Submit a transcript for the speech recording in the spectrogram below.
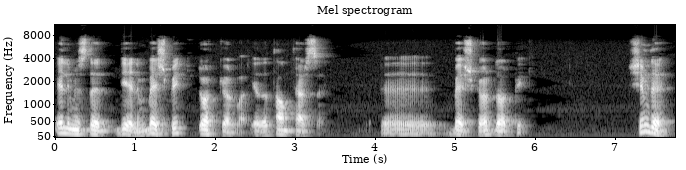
Elimizde diyelim 5 pik, 4 kör var ya da tam tersi. 5 kör, 4 pik. Şimdi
